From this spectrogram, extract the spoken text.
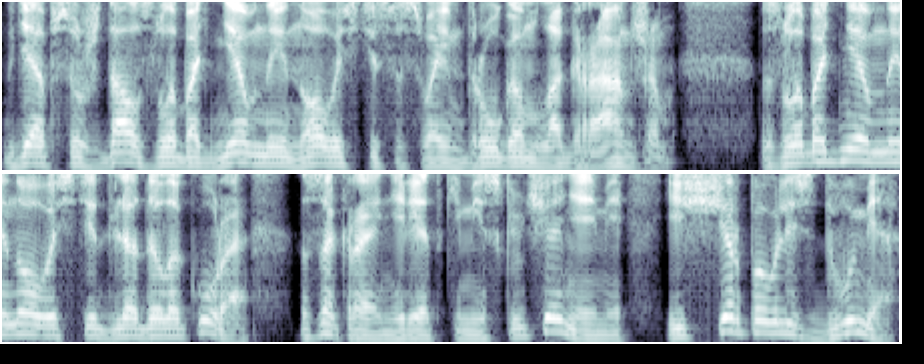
где обсуждал злободневные новости со своим другом Лагранжем — злободневные новости для Делакура, за крайне редкими исключениями, исчерпывались двумя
